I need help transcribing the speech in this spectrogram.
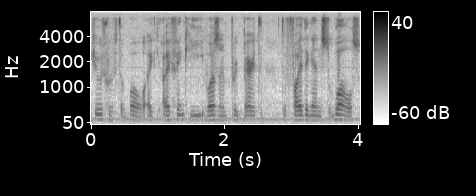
Fuse with the ball. I, I think he wasn't prepared to fight against walls.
